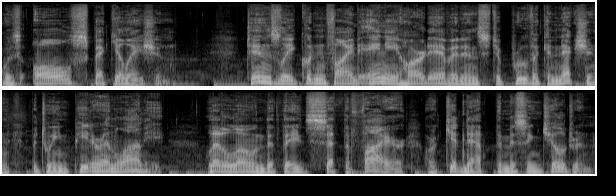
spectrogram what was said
was all speculation. Tinsley couldn't find any hard evidence to prove a connection between Peter and Lonnie, let alone that they'd set the fire or kidnapped the missing children.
